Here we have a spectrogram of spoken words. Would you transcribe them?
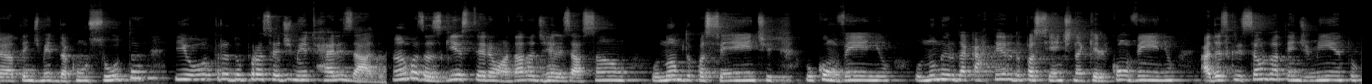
atendimento da consulta e outra do procedimento realizado. Ambas as guias terão a data de realização, o nome do paciente, o convênio, o número da carteira do paciente naquele convênio, a descrição do atendimento,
